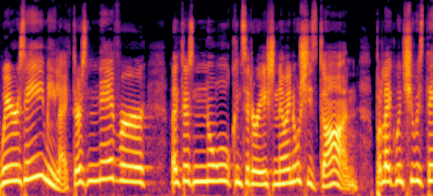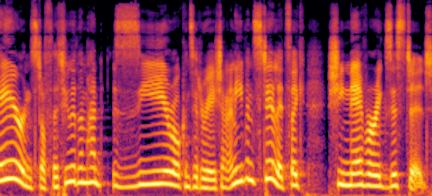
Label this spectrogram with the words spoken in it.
where's Amy? Like, there's never, like, there's no consideration. Now, I know she's gone, but like when she was there and stuff, the two of them had zero consideration. And even still, it's like she never existed.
